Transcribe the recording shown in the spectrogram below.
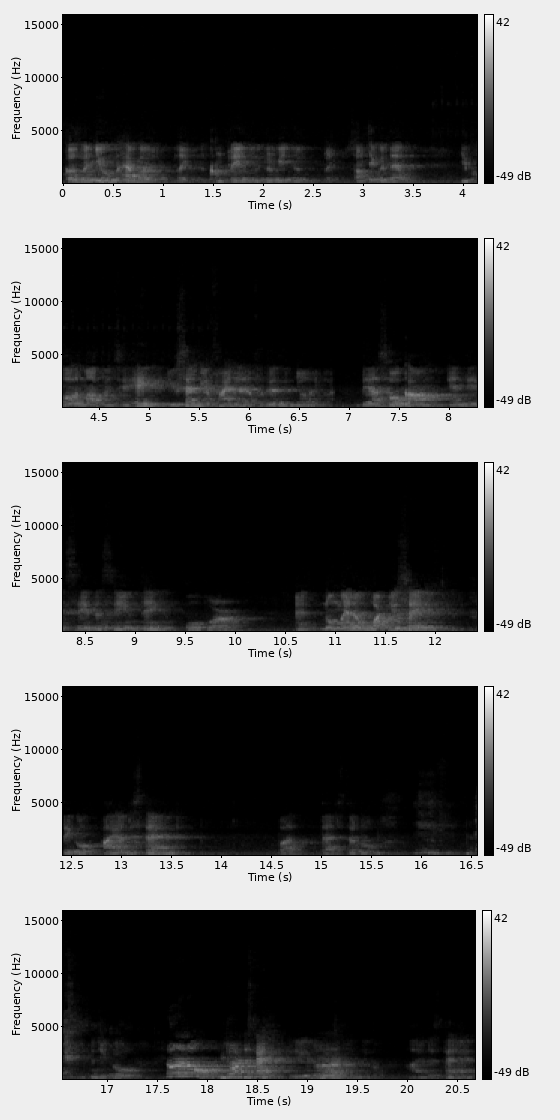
Because when you have a like a complaint with a, uh, like something with them, you call them up and say, "Hey, you sent me a fine letter for this," and you're like, they are so calm and they say the same thing over, and no matter what you say, they go, "I understand, but that's the rules." And you go, no, no, no, you don't understand. And you go, I understand,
